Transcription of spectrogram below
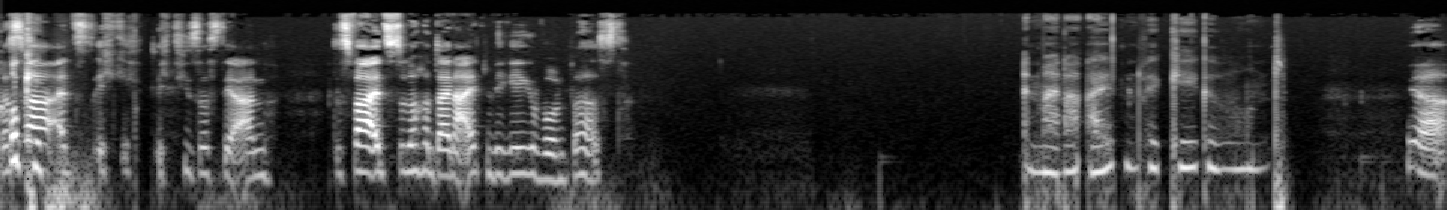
Das Okay. war, als ich, ich, ich tease es dir an. Das war, als du noch in deiner alten WG gewohnt hast. in meiner alten WG gewohnt. Ja.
